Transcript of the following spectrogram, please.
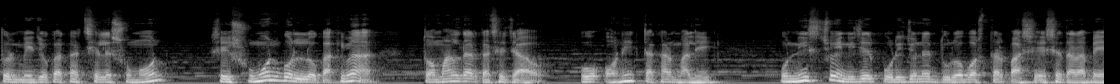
তোর মেজ কাকার ছেলে সুমন, সেই সুমন বলল, কাকিমা, তমালদার কাছে যাও, ও অনেক টাকার মালিক। ও নিশ্চয়ই নিজের পরিজনের দুরবস্থার পাশে এসে দাঁড়াবে।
